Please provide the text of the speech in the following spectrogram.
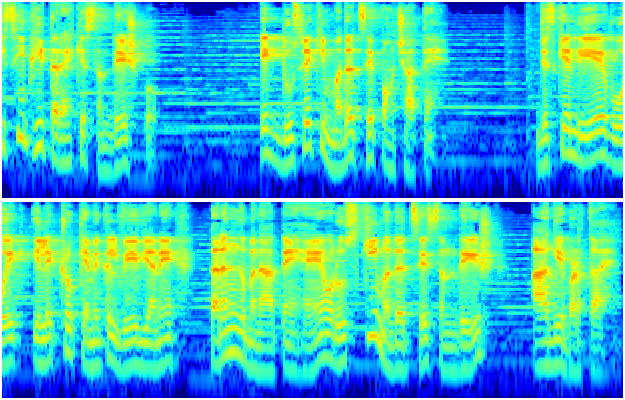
किसी भी तरह के संदेश को एक दूसरे की मदद से पहुंचाते हैं। जिसके लिए वो एक इलेक्ट्रोकेमिकल वेव यानी तरंग बनाते हैं और उसकी मदद से संदेश आगे बढ़ता है।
